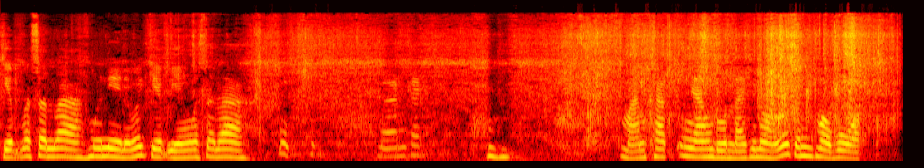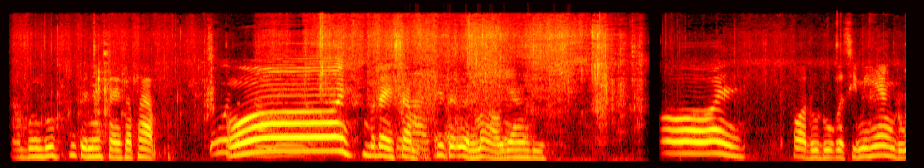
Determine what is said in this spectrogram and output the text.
เก็บว่าซั่นว่า มือนี้เดี๋ยวมาเก็บเองว่าซั่นว่า มานกัน หมานคักอิหยังโดนหลายพี่น้องเอ้ยจนเบาบวกเอาเบิ่งดูมันเป็นยังไงสภาพ โอ้ยบ่ได้ซ้ำที่ตะเอิญมาเอาอย่างดี โอ้ยพอดูดูๆก็สิมีแห้งดุ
